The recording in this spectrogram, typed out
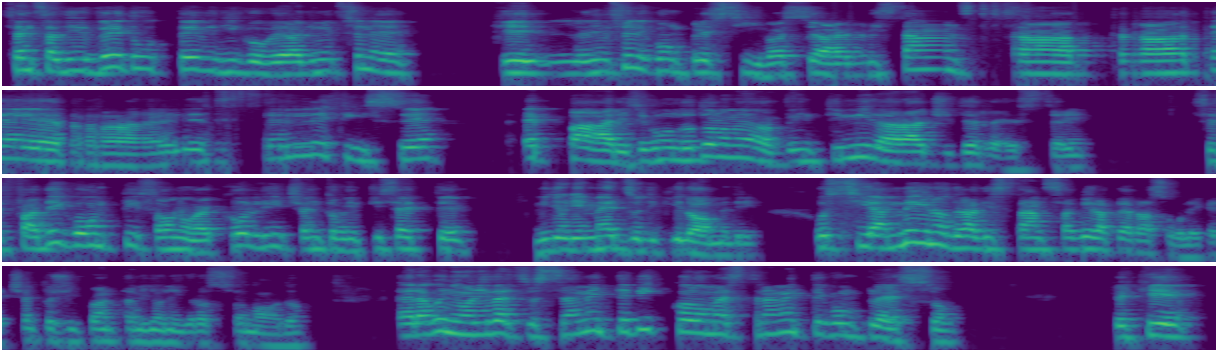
Senza dirvele tutte, vi dico che la dimensione, che la dimensione complessiva, ossia la distanza tra la Terra e le stelle fisse, è pari, secondo Tolomeo, a 20.000 raggi terrestri. Se fate i conti, sono, ecco lì, 127 milioni e mezzo di chilometri, ossia meno della distanza vera Terra-Sole, che è 150 milioni grosso modo. Era quindi un universo estremamente piccolo ma estremamente complesso, perché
